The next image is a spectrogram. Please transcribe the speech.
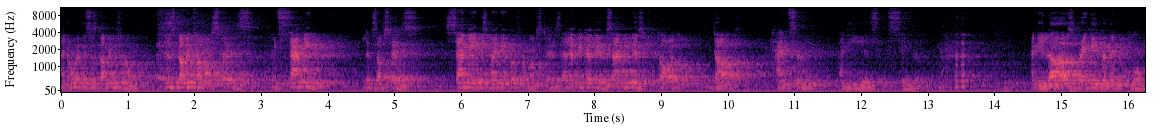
I know where this is coming from. This is coming from upstairs. And Sammy lives upstairs. Sammy is my neighbor from upstairs. And let me tell you, Sammy is tall, dark, handsome, and he is single. and he loves bringing women home.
